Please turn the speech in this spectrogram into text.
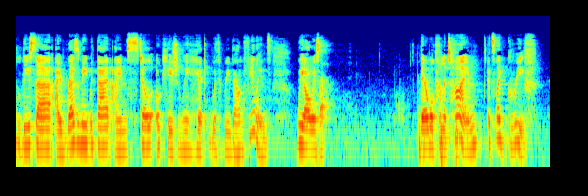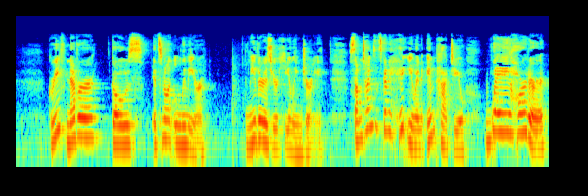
Lisa, I resonate with that. I am still occasionally hit with rebound feelings. We always are. There will come a time, it's like grief. Grief never goes, it's not linear. Neither is your healing journey. Sometimes it's going to hit you and impact you way harder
